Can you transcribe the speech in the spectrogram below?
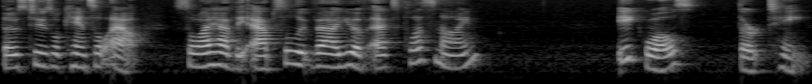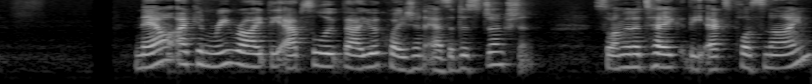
Those 2's will cancel out. So I have the absolute value of x plus 9 equals 13. Now I can rewrite the absolute value equation as a disjunction. So I'm going to take the x plus 9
